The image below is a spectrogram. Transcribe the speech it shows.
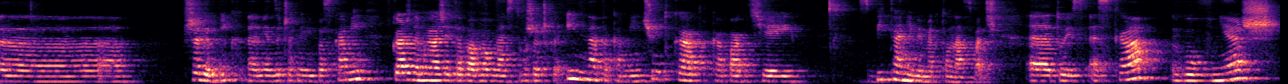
e, przerywnik e, między czarnymi paskami. W każdym razie ta bawełna jest troszeczkę inna, taka mięciutka, taka bardziej zbita, nie wiem jak to nazwać. E, to jest SK również.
